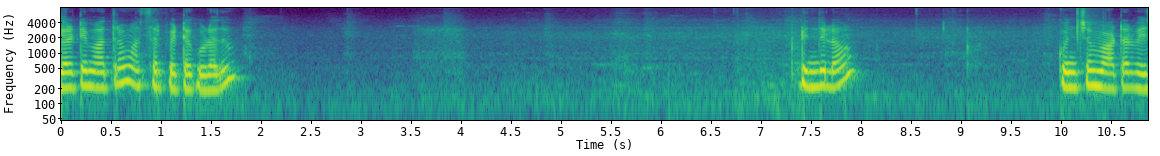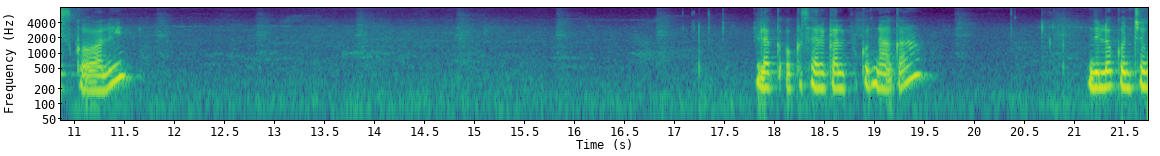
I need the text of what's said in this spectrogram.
గరిటె మాత్రం అస్సలు పెట్టకూడదు. ఇప్పుడు ఇందులో కొంచెం వాటర్ వేసుకోవాలి. ఇలా ఒకసారి కలుపుకున్నాక ఇందులో కొంచెం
